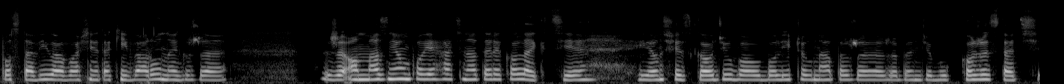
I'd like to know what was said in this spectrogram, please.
postawiła właśnie taki warunek, że, że on ma z nią pojechać na te rekolekcje. I on się zgodził, bo, bo liczył na to, że, że będzie mógł korzystać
